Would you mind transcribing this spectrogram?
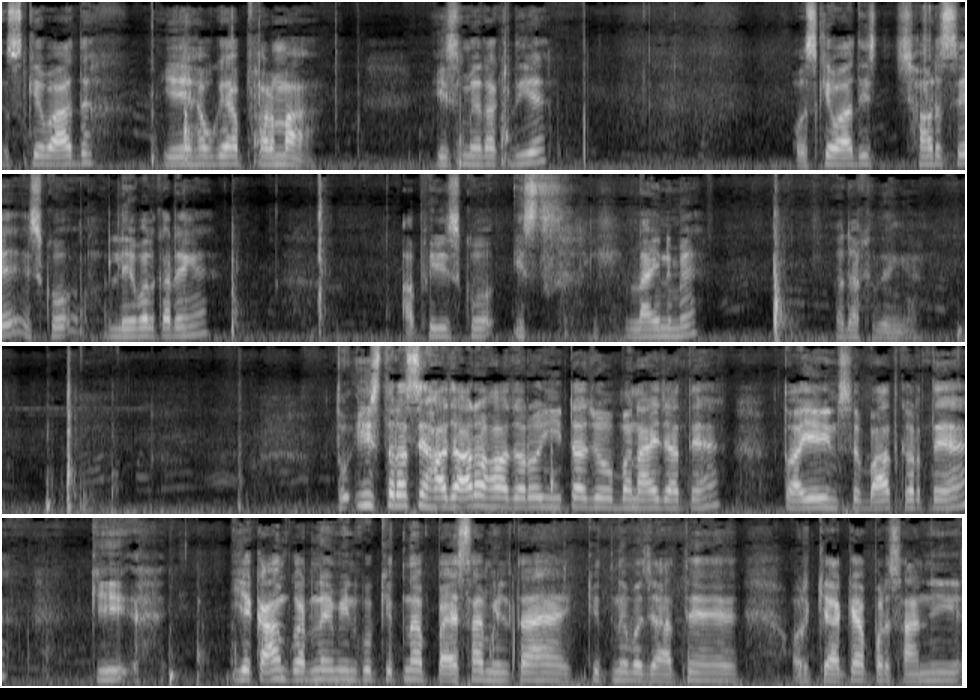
उसके बाद ये हो गया फर्मा। इसमें रख दिए। उसके बाद इस छड़ से इसको लेबल करेंगे और फिर इसको इस लाइन में रख देंगे। तो इस तरह से हज़ारों हज़ारों ईंटा जो बनाए जाते हैं तो आइए इनसे बात करते हैं कि ये काम करने में इनको कितना पैसा मिलता है कितने बजे आते हैं और क्या क्या परेशानी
